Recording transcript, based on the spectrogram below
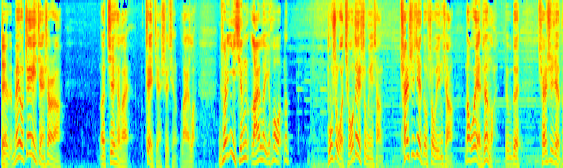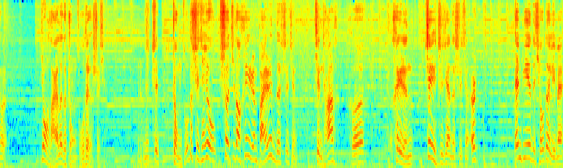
对，没有这一件事儿啊。那接下来这件事情来了，你说疫情来了以后，那。不是我球队受影响，全世界都受影响，那我也认了，对不对？全世界都又来了个种族这个事情，这种族的事情又涉及到黑人白人的事情，警察和黑人这之间的事情，而 NBA 的球队里面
